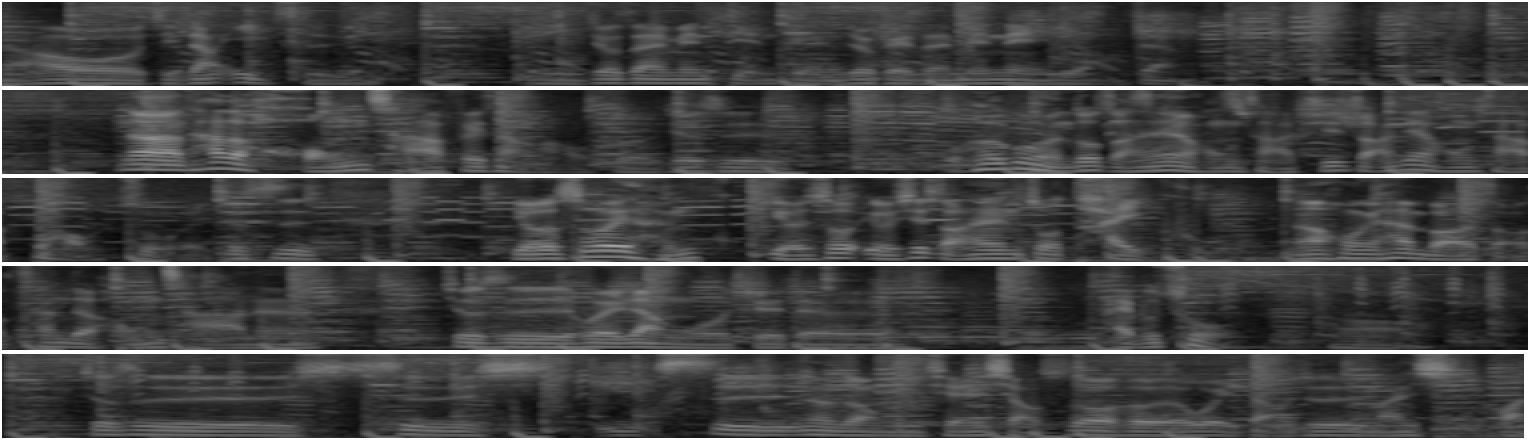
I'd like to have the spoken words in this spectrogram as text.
然后几张椅子，你就在那边点点，就可以在那边内用这样。那它的红茶非常好喝，就是我喝过很多早餐店的红茶，其实早餐店的红茶不好做，哎，就是有的时候会很，有的时候有些早餐店做太苦，然后红叶汉堡早餐的红茶呢，就是会让我觉得。还不错哦，就是是是那种以前小时候喝的味道，就是蛮喜欢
